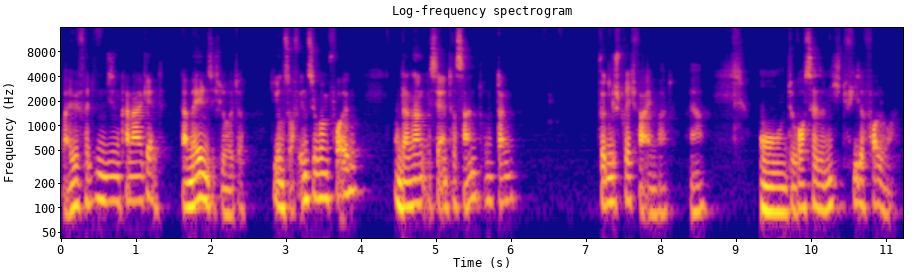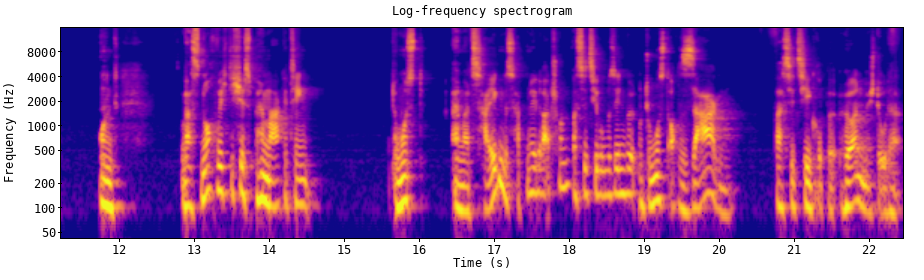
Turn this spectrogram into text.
weil wir verdienen in diesem Kanal Geld. Da melden sich Leute, die uns auf Instagram folgen und dann sagen, ist ja interessant und dann wird ein Gespräch vereinbart. Ja. Und du brauchst also nicht viele Follower. Und was noch wichtig ist beim Marketing, du musst einmal zeigen, das hatten wir gerade schon, was die Zielgruppe sehen will, und du musst auch sagen, was die Zielgruppe hören möchte oder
